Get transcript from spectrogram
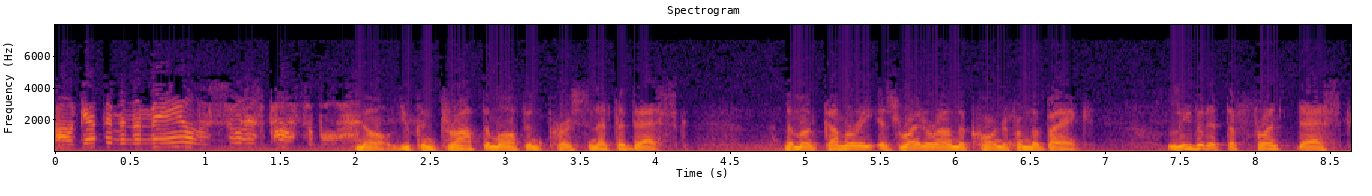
I'll get them in the mail as soon as possible. No, you can drop them off in person at the desk. The Montgomery is right around the corner from the bank. Leave it at the front desk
